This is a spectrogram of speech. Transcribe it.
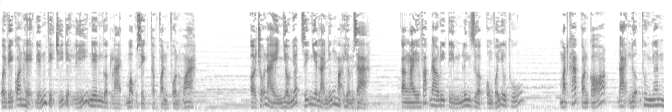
bởi vì quan hệ đến vị trí địa lý nên ngược lại mậu dịch thập phần phồn hoa. Ở chỗ này nhiều nhất dĩ nhiên là những mạo hiểm giả, cả ngày vác đao đi tìm linh dược cùng với yêu thú. Mặt khác còn có đại lượng thương nhân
